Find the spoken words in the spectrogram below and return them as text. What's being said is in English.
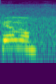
Come on.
